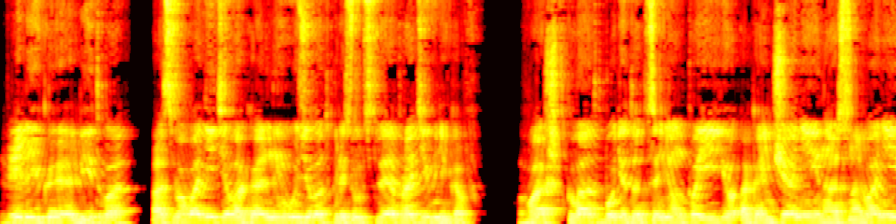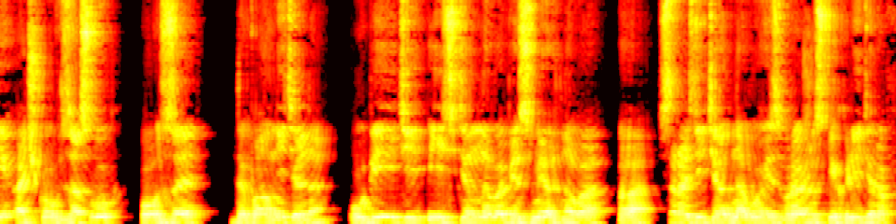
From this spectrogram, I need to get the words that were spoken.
Великая битва. Освободите локальный узел от присутствия противников. Ваш вклад будет оценен по ее окончании на основании очков заслуг ОЗ. Дополнительно, убейте истинного бессмертного А. Сразите одного из вражеских лидеров.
